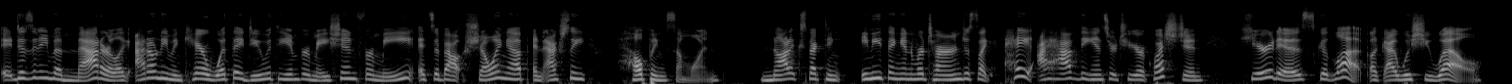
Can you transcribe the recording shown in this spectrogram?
it doesn't even matter. Like, I don't even care what they do with the information. For me, it's about showing up and actually helping someone, not expecting anything in return. Just like, hey, I have the answer to your question. Here it is. Good luck. Like, I wish you well.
